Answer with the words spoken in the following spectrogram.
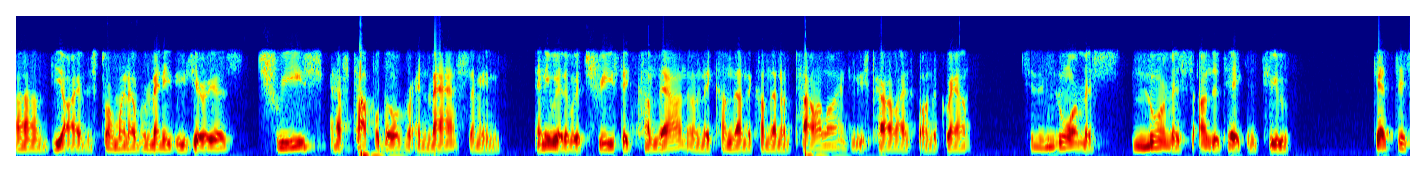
Um, the eye of the storm went over many of these areas. Trees have toppled over en masse. I mean, anywhere there were trees, they come down. And when they come down, they come down on power lines, and these power lines go on the ground. It's an enormous, enormous undertaking to get this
